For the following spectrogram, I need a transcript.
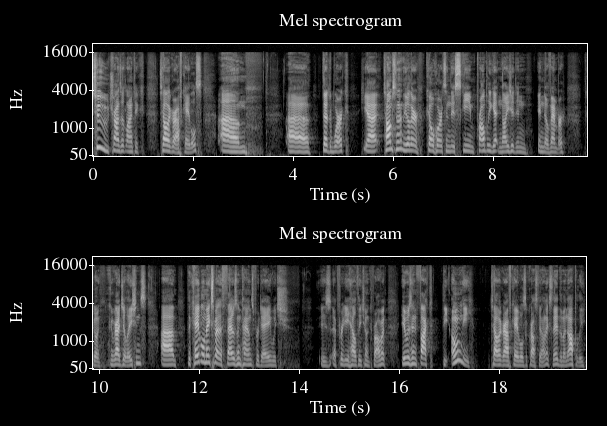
two transatlantic telegraph cables um, uh, that work. Yeah, Thomson and the other cohorts in this scheme probably get knighted in, in November. Congratulations. Uh, the cable makes about a thousand pounds per day, which is a pretty healthy chunk of profit. It was, in fact, the only telegraph cables across the Atlantic. They had the monopoly.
